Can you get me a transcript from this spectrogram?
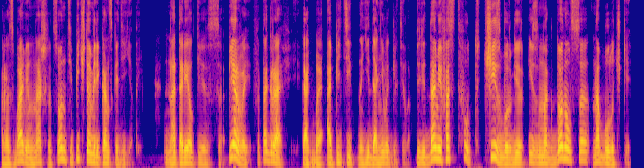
разбавим наш рацион типичной американской диетой. На тарелке с первой фотографией, как бы аппетитно еда не выглядела, перед нами фастфуд, чизбургер из Макдоналдса на булочке,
